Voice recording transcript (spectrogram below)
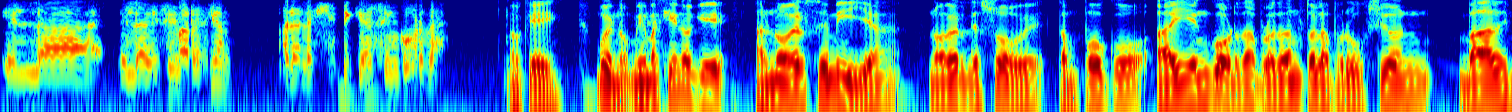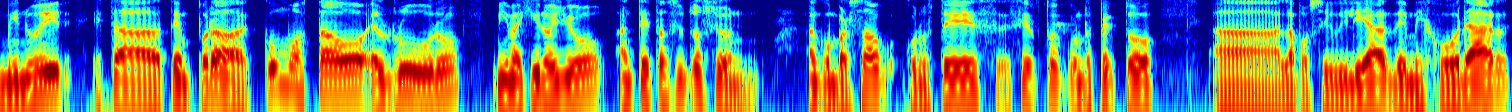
en la, en la décima región para la gente que hace engorda. Ok, bueno, me imagino que al no haber semilla, no haber desove, tampoco hay engorda, por lo tanto la producción va a disminuir esta temporada. ¿Cómo ha estado el rubro, me imagino yo, ante esta situación? Han conversado con ustedes, ¿cierto?, con respecto a la posibilidad de mejorar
